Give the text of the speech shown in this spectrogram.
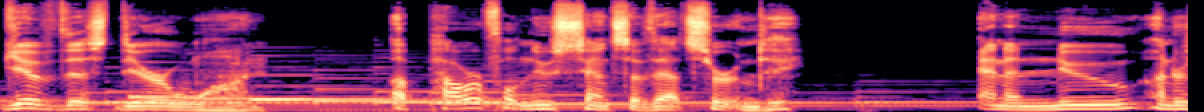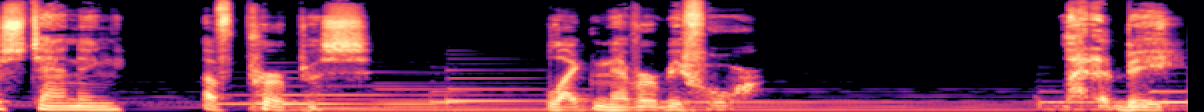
Give this dear one a powerful new sense of that certainty and a new understanding of purpose like never before. Let it be.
